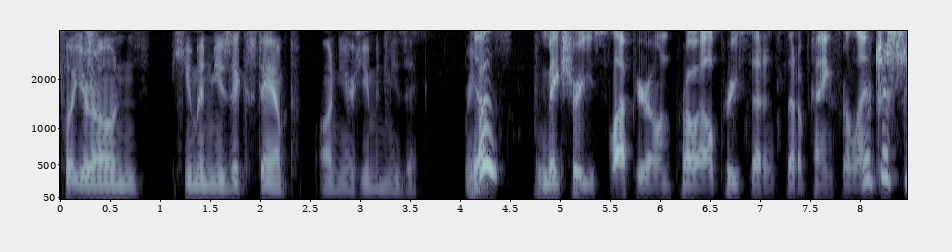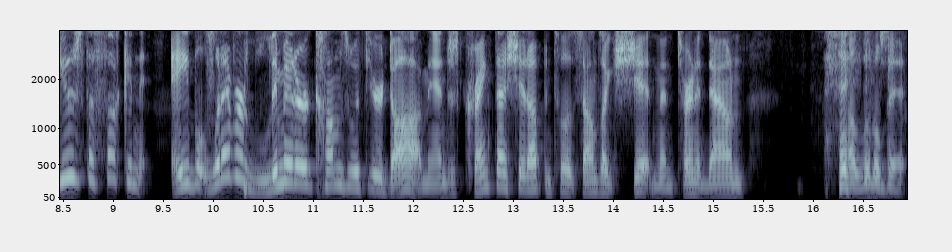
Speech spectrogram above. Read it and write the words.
put your own human music stamp on your human music. Yeah. Remix. Make sure you slap your own Pro L preset instead of paying for Or land. just use the fucking able whatever limiter comes with your DAW, man. Just crank that shit up until it sounds like shit, and then turn it down a little bit.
